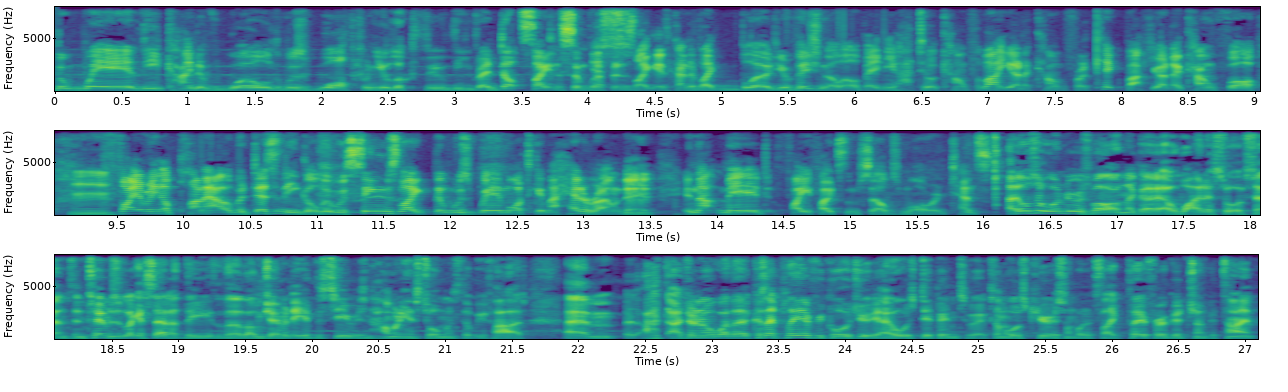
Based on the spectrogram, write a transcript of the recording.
the way the kind of world was warped when you looked through the red dot sight in some Yes. weapons, like it kind of like blurred your vision a little bit, and you had to account for that. You had to account for a kickback. You had to account for Mm. firing a planet out of a desert eagle. There was seems like there was way more to get my head around it, Mm-hmm. and that made firefights themselves more intense. I also wonder as well, on like a, a wider sort of sense, in terms of, like I said, the the longevity of the series and how many installments that we've had. Um, I, I don't know whether because I play every Call of Duty, I always dip into it because I'm always curious on what it's like. Play for a good chunk of time.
